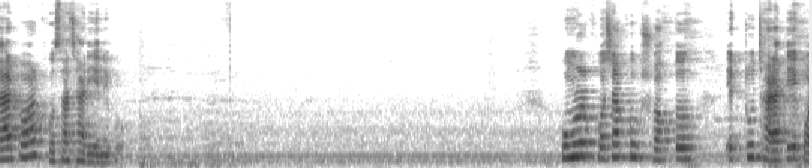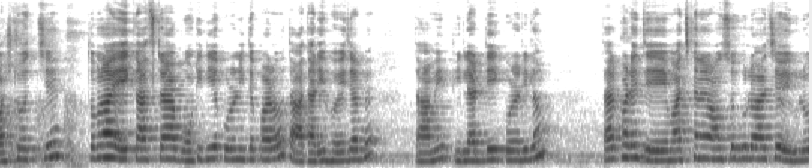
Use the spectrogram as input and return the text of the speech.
তারপর খোসা ছাড়িয়ে নেব। কুমড়োর খোসা খুব শক্ত, একটু ছাড়াতে কষ্ট হচ্ছে। তোমরা এই কাজটা বঁটি দিয়ে করে নিতে পারো, তাড়াতাড়ি হয়ে যাবে। তা আমি পিলার দিয়েই করে দিলাম। তারপরে যে মাঝখানের অংশগুলো আছে ওইগুলো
